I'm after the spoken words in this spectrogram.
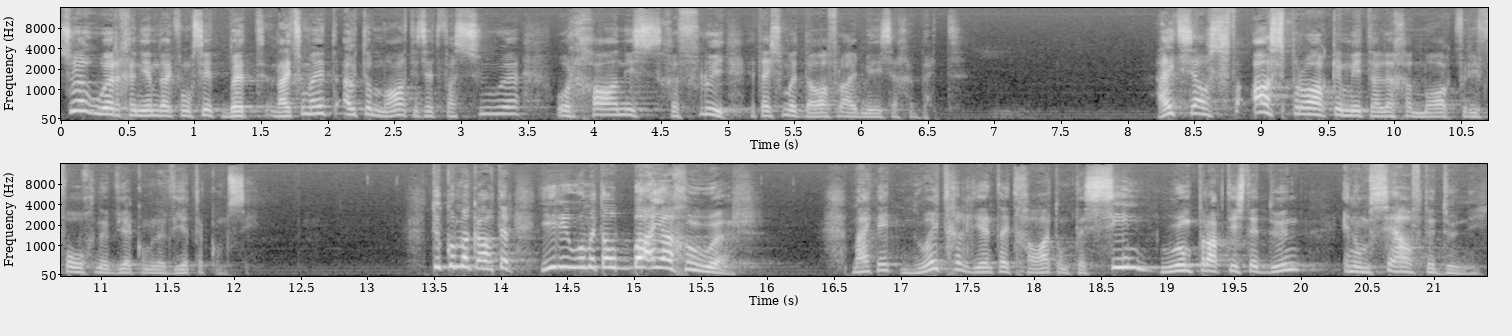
So oorgeneem dat ek vir hom sê bid en hy het sommer net outomaties, dit was so organies gevloei, het hy sommer daar vir daai mense gebid. Hy het selfs afsprake met hulle gemaak vir die volgende week om hulle weer te kom sien. Toe kom ek agter, hierdie oom het al baie gehoor maar hy het net nooit geleentheid gehad om te sien hoe om prakties te doen en homself te doen nie.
